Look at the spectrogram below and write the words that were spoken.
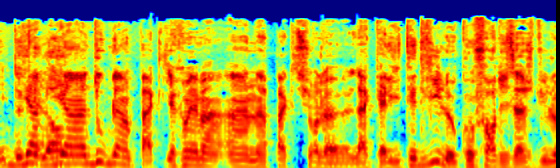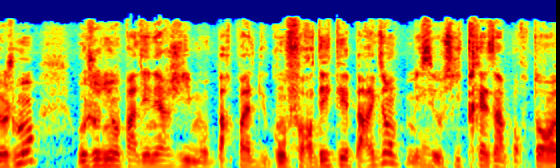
il y, a un double impact. Il y a quand même un, impact sur la qualité de vie, le confort d'usage du logement. Aujourd'hui, on parle d'énergie, mais on ne parle pas du confort d'été, par exemple. Mais c'est aussi très important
